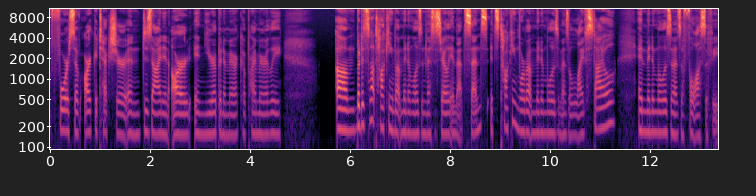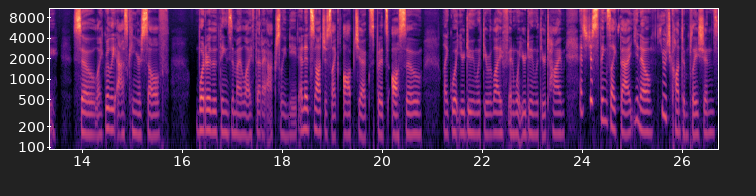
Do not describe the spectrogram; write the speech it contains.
force of architecture and design and art in Europe and America primarily. Um, but it's not talking about minimalism necessarily in that sense. It's talking more about minimalism as a lifestyle and minimalism as a philosophy. So, like, really asking yourself, what are the things in my life that I actually need? And it's not just like objects, but it's also like what you're doing with your life and what you're doing with your time. It's just things like that, you know, huge contemplations.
